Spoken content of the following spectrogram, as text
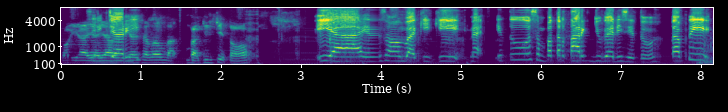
oh iya iya sidik jari. Ya, sama Mbak Mbak Kiki toh Iya, yang sama Mbak Kiki. Nah, itu sempat tertarik juga di situ. Tapi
